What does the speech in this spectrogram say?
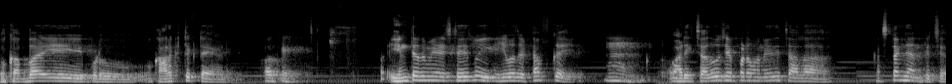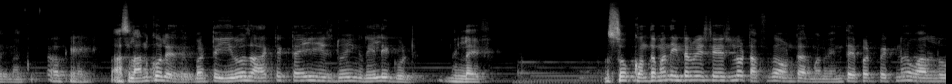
ఒక అబ్బాయి ఇప్పుడు ఒక ఆర్కిటెక్ట్ అయ్యాడు. ఓకే. ఇంటర్మీడియట్ స్టేజ్లో he was a tough guy వాడికి చదువు చెప్పడం అనేది చాలా కష్టంగా అనిపించేది నాకు. ఓకే. అసలు అనుకోలేదు. బట్ ఈ రోజు ఆర్కిటెక్ట్ అయ్యి he's doing really good in life so కొంతమంది ఇంటర్మీడియట్ స్టేజ్లో టఫ్గా ఉంటారు. మనం ఎంత ఎఫర్ట్ పెట్టినా వాళ్ళు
